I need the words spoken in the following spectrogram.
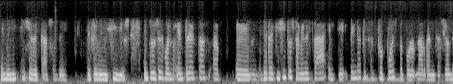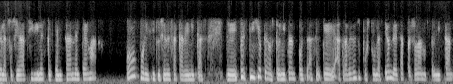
en el litigio de casos de, feminicidios. Entonces, bueno, entre estas ah, eh, requisitos también está el que tenga que ser propuesto por una organización de la sociedad civil especializada en el tema o por instituciones académicas de prestigio que nos permitan pues hacer que a través de su postulación de esa persona nos permitan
